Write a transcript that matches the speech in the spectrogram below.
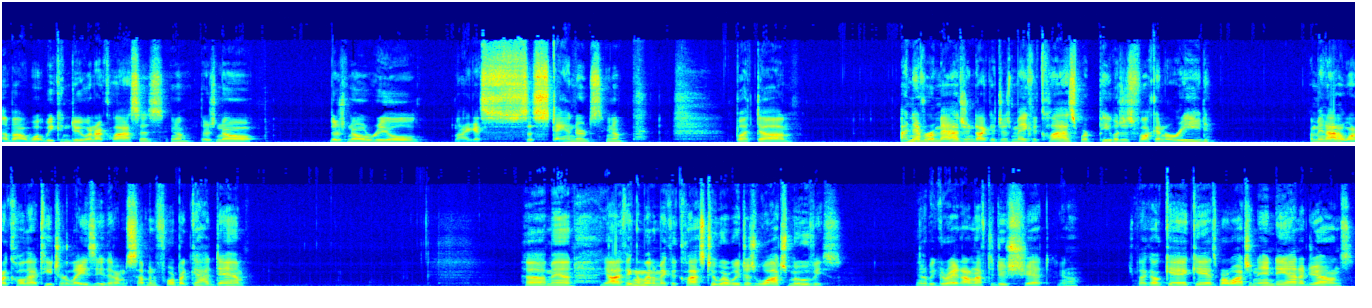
about what we can do in our classes. You know, there's no there's no real I guess standards. You know, but um, I never imagined I could just make a class where people just fucking read. I mean, I don't want to call that teacher lazy that I'm subbing for, but goddamn. Oh man, yeah, I think I'm gonna make a class too where we just watch movies. It'll be great. I don't have to do shit, you know. Like, okay, kids, we're watching Indiana Jones.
